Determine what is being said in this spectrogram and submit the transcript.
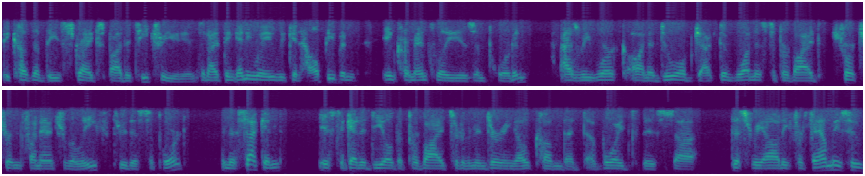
because of these strikes by the teacher unions. And I think any way we can help, even incrementally, is important as we work on a dual objective. One is to provide short term financial relief through this support, and the second is to get a deal that provides sort of an enduring outcome that avoids this. Uh, this reality for families who,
